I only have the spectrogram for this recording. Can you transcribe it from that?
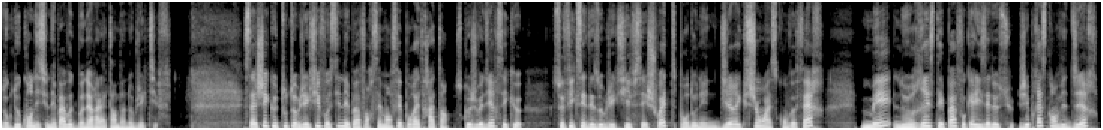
Donc ne conditionnez pas votre bonheur à l'atteinte d'un objectif. Sachez que tout objectif aussi n'est pas forcément fait pour être atteint. Ce que je veux dire, c'est que se fixer des objectifs, c'est chouette pour donner une direction à ce qu'on veut faire, mais ne restez pas focalisé dessus. J'ai presque envie de dire,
